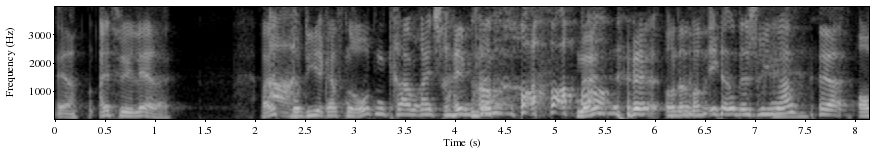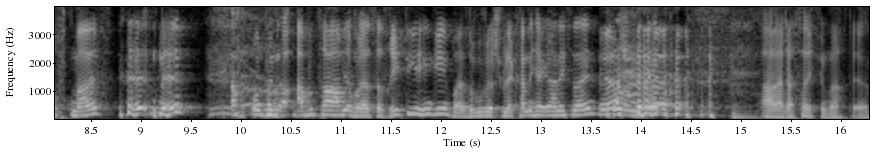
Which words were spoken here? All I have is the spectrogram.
Ja. und eins für die Lehrer. Weißt Ah. du, wo die ihr ganzen roten Kram reinschreiben können? ne? Und das, was ich dann unterschrieben habe, Ja. oftmals. ne? Und dann ab und zu habe ich auch mal das, das Richtige hingeben, weil so guter Schüler kann ich ja gar nicht sein. So, ne? Aber das habe ich gemacht, ja.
